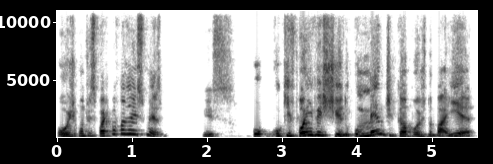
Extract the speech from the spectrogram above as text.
hoje contra o esporte para fazer isso mesmo. Isso. O, o que foi investido, o meio de campo hoje do Bahia,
